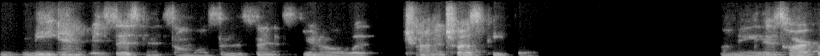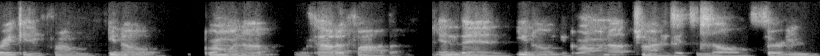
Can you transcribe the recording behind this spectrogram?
meeting resistance almost in the sense, you know, with trying to trust people. I mean, it's heartbreaking from, you know, growing up without a father. And then, you know, you're growing up trying to get to know certain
